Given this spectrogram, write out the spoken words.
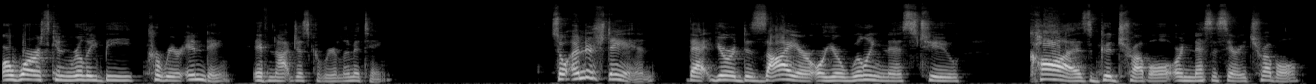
or worse, can really be career ending, if not just career limiting. So understand that your desire or your willingness to cause good trouble or necessary trouble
